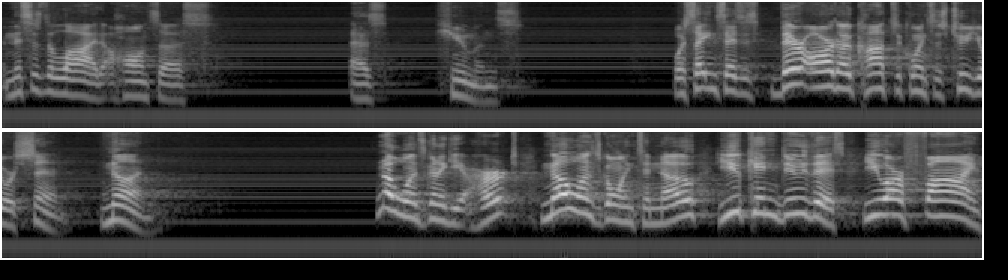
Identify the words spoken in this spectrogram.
And this is the lie that haunts us as humans. What Satan says is there are no consequences to your sin. None. No one's going to get hurt. No one's going to know. You can do this. You are fine.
